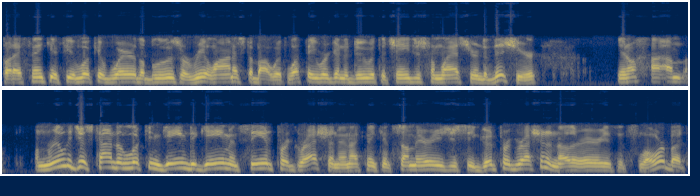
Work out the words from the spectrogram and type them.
but I think if you look at where the Blues are real honest about with what they were going to do with the changes from last year into this year, you know, I'm I'm really just kind of looking game to game and seeing progression. And I think in some areas you see good progression, in other areas it's slower. But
